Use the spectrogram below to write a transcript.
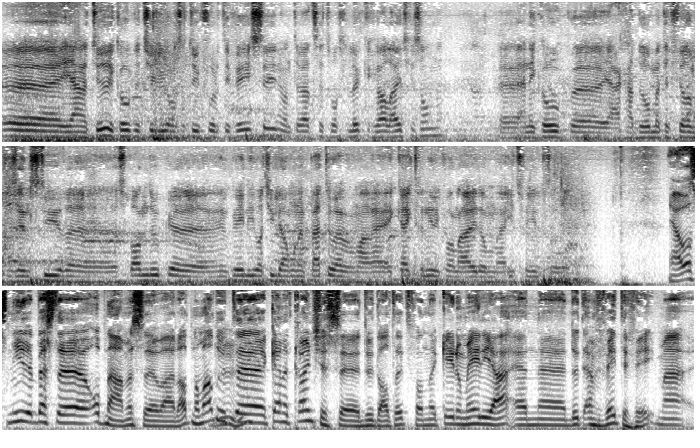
Uh, ja, natuurlijk. Ik hoop dat jullie ons natuurlijk voor de tv steunen, want de wedstrijd wordt gelukkig wel uitgezonden. Uh, en ik hoop, uh, ja, ga door met de filmpjes insturen, spandoeken. ik weet niet wat jullie allemaal in petto hebben, maar ik kijk er in ieder geval naar uit om iets van jullie te horen. Ja, was niet de beste opnames uh, waar dat. Normaal doet uh, Kenneth Krantjes uh, doet altijd van uh, Keno Media en doet MVV TV. Maar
